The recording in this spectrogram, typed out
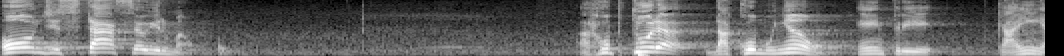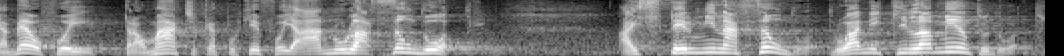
Onde está seu irmão? A ruptura da comunhão entre Caim e Abel foi traumática porque foi a anulação do outro, a exterminação do outro, o aniquilamento do outro.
